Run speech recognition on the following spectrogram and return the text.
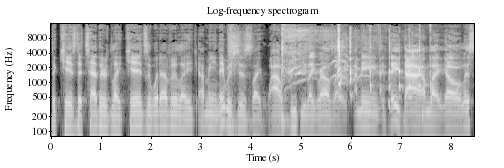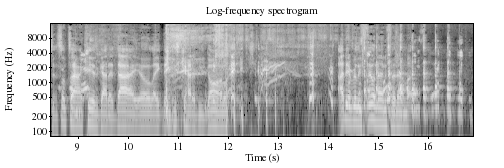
the kids, the tethered like kids or whatever. Like, I mean, it was just like wow, creepy. Like, where I was like, I mean, if they die, I'm like, yo, listen. Sometimes kids gotta die, yo. Like, they just gotta be gone. Like, I didn't really feel nothing for them. Always weird, but, like the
